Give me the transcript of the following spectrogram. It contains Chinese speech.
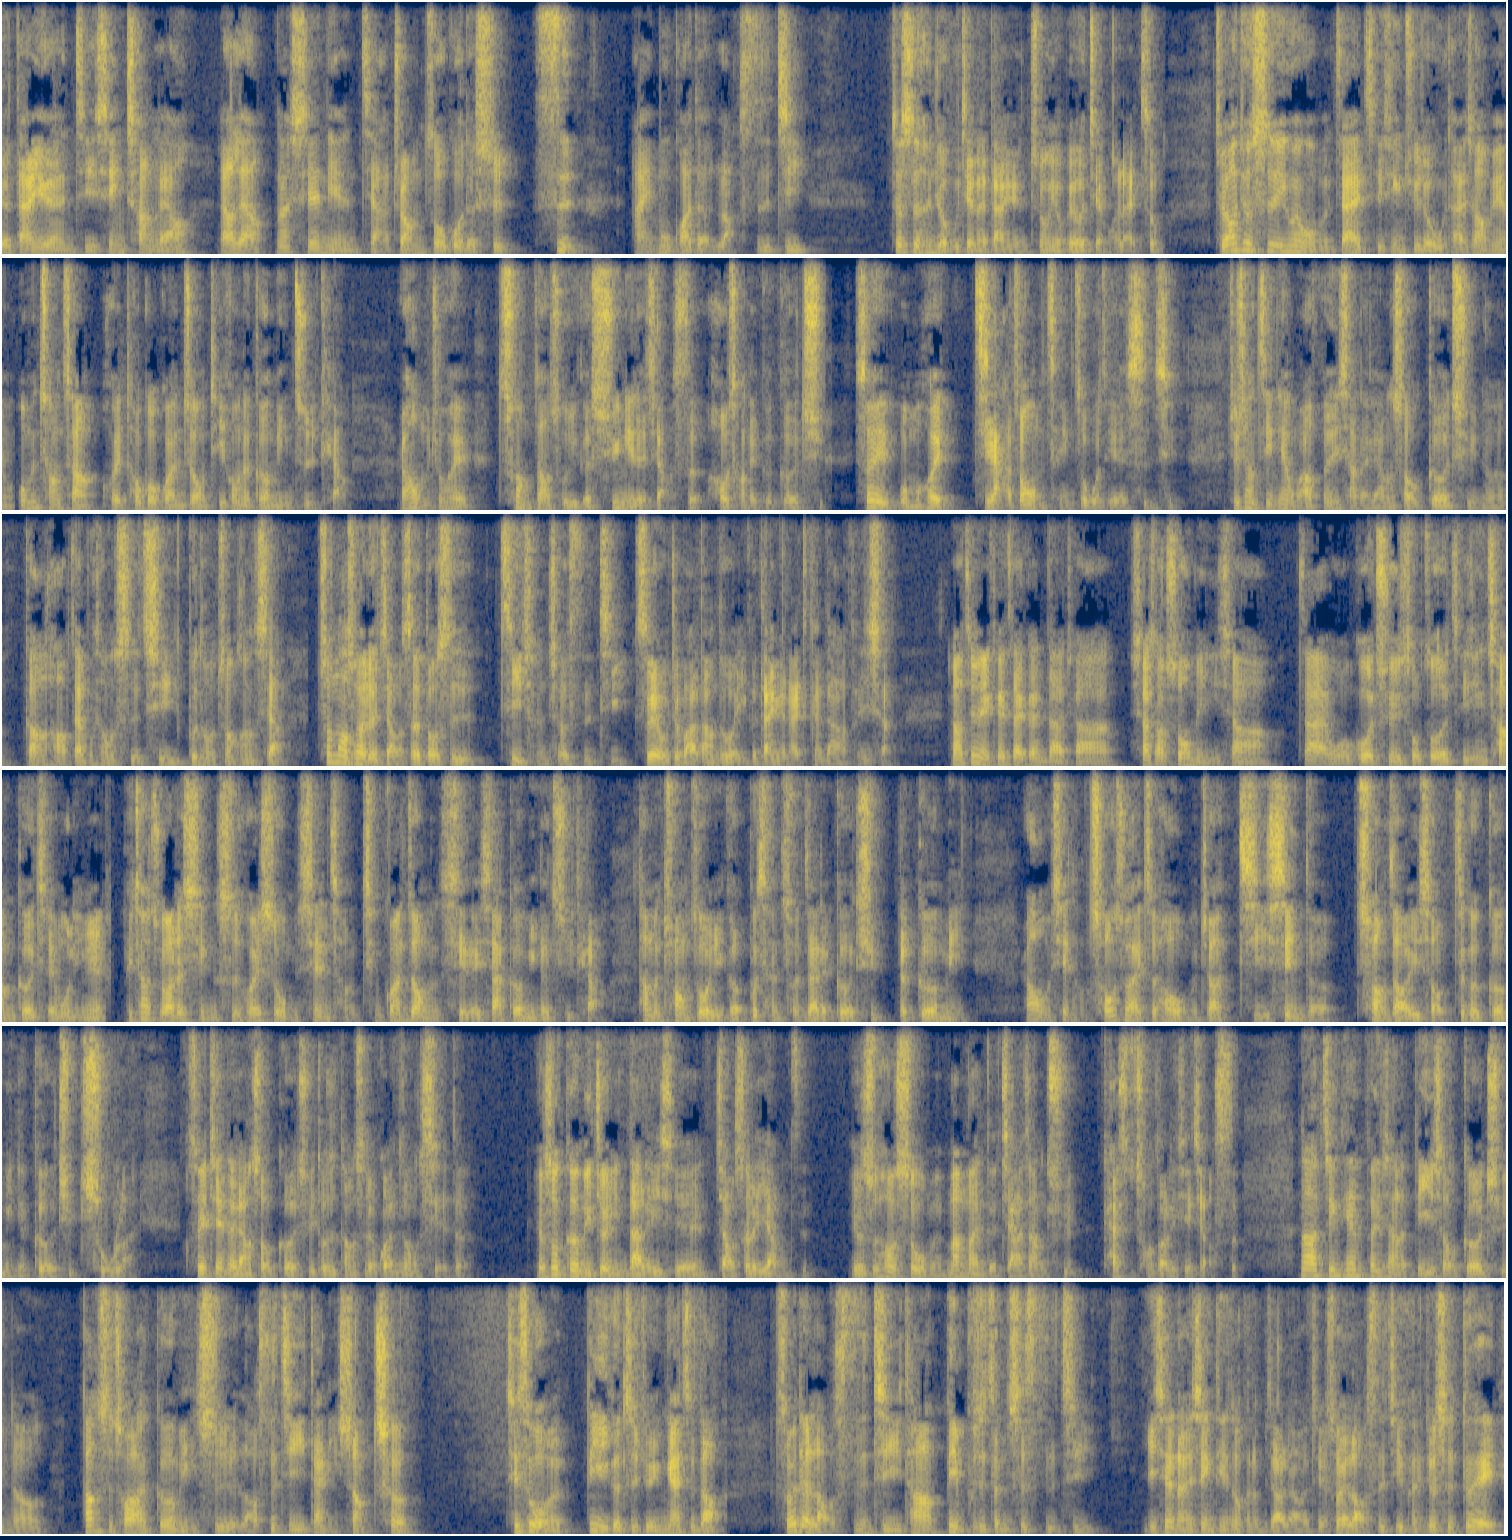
个单元即兴畅聊，聊聊那些年假装做过的事。四，爱木瓜的老司机，这是很久不见的单元，终于又被我捡回来做。主要就是因为我们在即兴剧的舞台上面，我们常常会透过观众提供的歌名纸条，然后我们就会创造出一个虚拟的角色，后唱的一个歌曲。所以我们会假装我们曾经做过这件事情。就像今天我要分享的两首歌曲呢，刚好在不同时期、不同状况下。创造出来的角色都是计程车司机，所以我就把它当做一个单元来跟大家分享。然后这边也可以再跟大家小小说明一下，在我过去所做的即兴唱歌节目里面，比较主要的形式会是我们现场请观众写了一下歌名的纸条，他们创作一个不曾存在的歌曲的歌名，然后我们现场抽出来之后，我们就要即兴的创造一首这个歌名的歌曲出来。所以今天的两首歌曲都是当时的观众写的，有时候歌名就已经带了一些角色的样子。有时候是我们慢慢的加上去，开始创造了一些角色。那今天分享的第一首歌曲呢，当时出来的歌名是《老司机带你上车》。其实我们第一个直觉应该知道，所谓的老司机，他并不是真的是司机。一些男性听众可能比较了解，所谓老司机可能就是对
